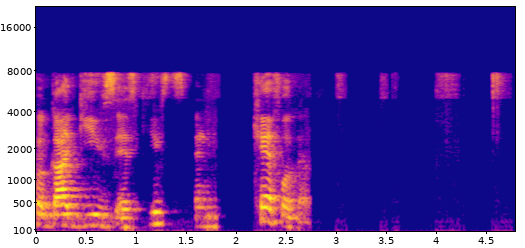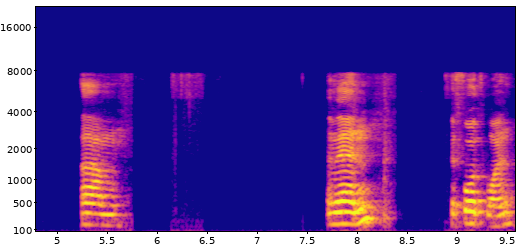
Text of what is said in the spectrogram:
so God gives as gifts and care for them. Um, and then the fourth one,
